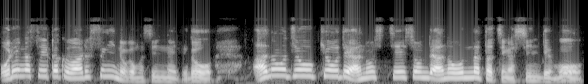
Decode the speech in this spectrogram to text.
俺が性格悪すぎるのかもしれないけど、あの状況で、あのシチュエーションであの女たちが死んでも、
